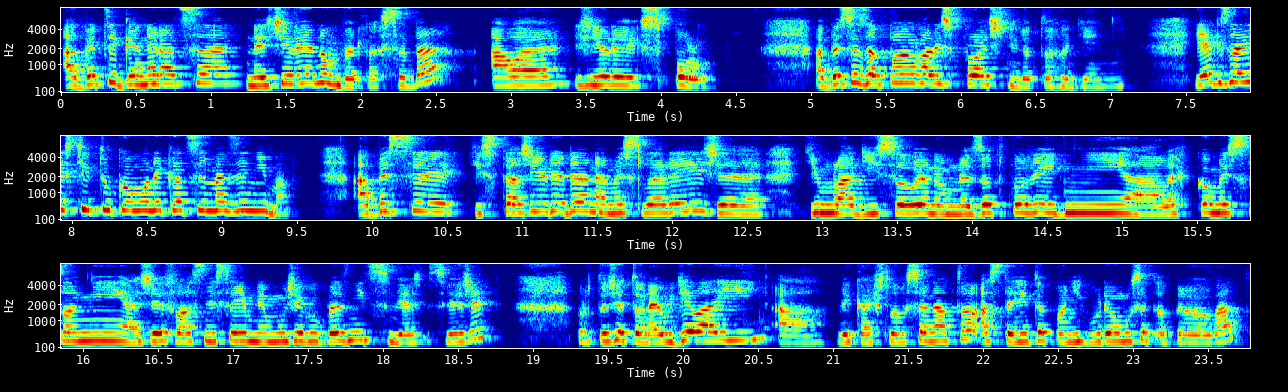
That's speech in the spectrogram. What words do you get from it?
aby ty generace nežily jenom vedle sebe, ale žili spolu. Aby se zapojovali společně do toho dění. Jak zajistit tu komunikaci mezi nima? Aby si ti staří lidé nemysleli, že ti mladí jsou jenom nezodpovědní a lehkomyslní a že vlastně se jim nemůže vůbec nic svěřit, protože to neudělají a vykašlou se na to a stejně to po nich budou muset opravovat.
